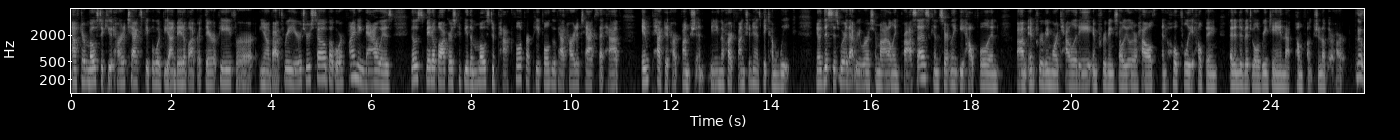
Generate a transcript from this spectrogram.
after most acute heart attacks, people would be on beta blocker therapy for, you know, about three years or so. But what we're finding now is those beta blockers could be the most impactful for people who've had heart attacks that have impacted heart function, meaning the heart function has become weak. You know, this is where that reverse remodeling process can certainly be helpful in um, improving mortality, improving cellular health, and hopefully helping that individual regain that pump function of their heart. Now,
